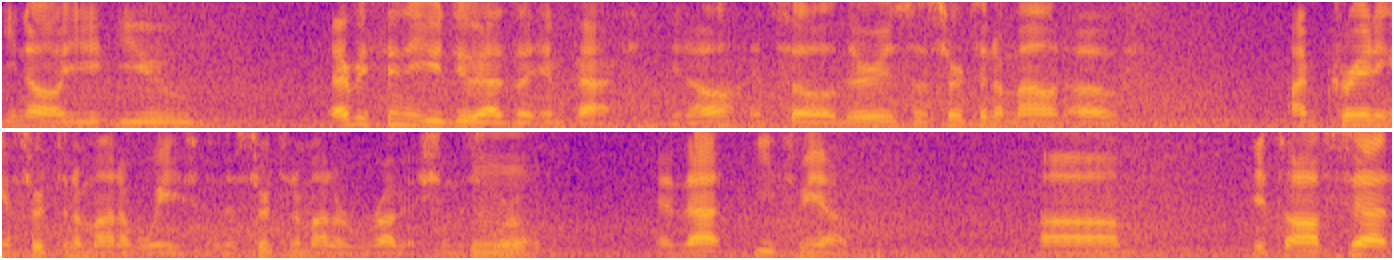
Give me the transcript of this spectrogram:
you know, you, you everything that you do has an impact, you know, and so there is a certain amount of I'm creating a certain amount of waste and a certain amount of rubbish in this Mm. world, and that eats me up. Um, it's offset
